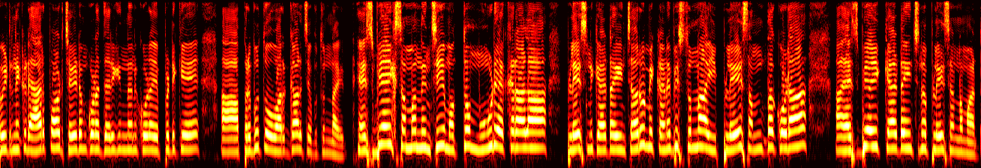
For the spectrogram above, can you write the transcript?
వీటిని ఇక్కడ ఏర్పాటు చేయడం కూడా జరిగిందని కూడా ఇప్పటికే ఆ, ప్రభుత్వ వర్గాలు చెబుతున్నాయి. ఎస్బీఐకి సంబంధించి మొత్తం మూడు ఎకరాల ప్లేస్ని కేటాయించారు. మీకు కనిపిస్తున్న ఈ ప్లేస్ అంతా కూడా ఎస్బీఐకి కేటాయించిన ప్లేస్ అన్నమాట.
